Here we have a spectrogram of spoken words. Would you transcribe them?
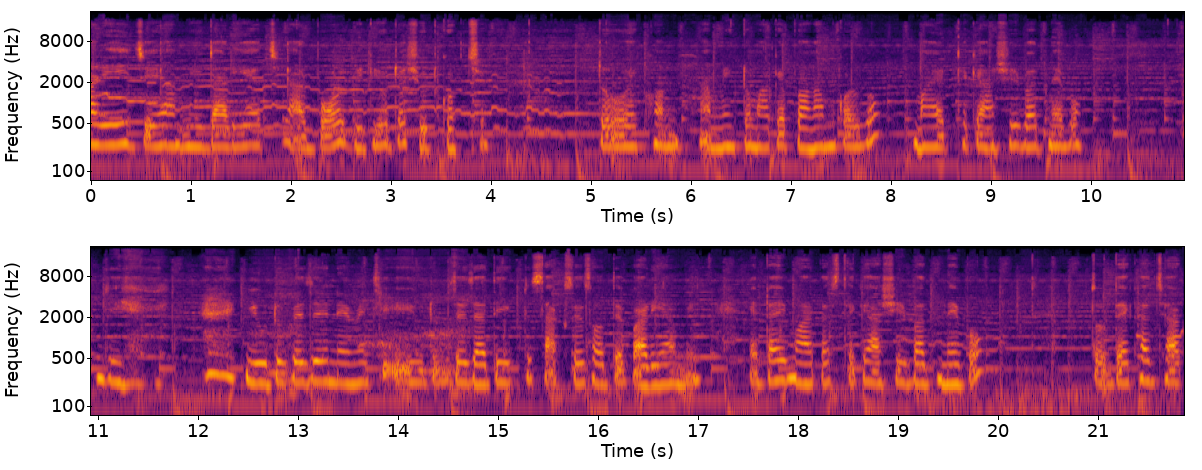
আর এই যে আমি দাঁড়িয়ে আছি, আর বড় ভিডিওটা শ্যুট করছে। তো এখন আমি একটু মাকে প্রণাম করব, মায়ের থেকে আশীর্বাদ নেব। জি। ইউটিউবে যে নেমেছি, ইউটিউব যে যাতে একটু সাকসেস হতে পারি আমি, এটাই মার কাছ থেকে আশীর্বাদ নেব। তো দেখা যাক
